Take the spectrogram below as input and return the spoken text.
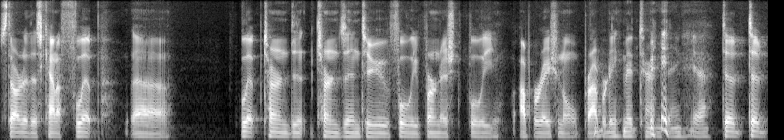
started this kind of flip. Uh, flip turned turns into fully furnished, fully operational property Midterm thing. Yeah. to to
